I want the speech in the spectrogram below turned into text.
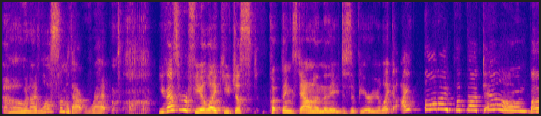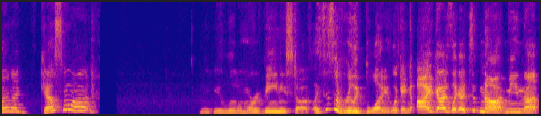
Oh, and I lost some of that red. You guys ever feel like you just put things down and then they disappear? You're like, I thought I put that down, but I guess not. Maybe a little more veiny stuff. Like, this is a really bloody looking eye, guys. Like, I did not mean that.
